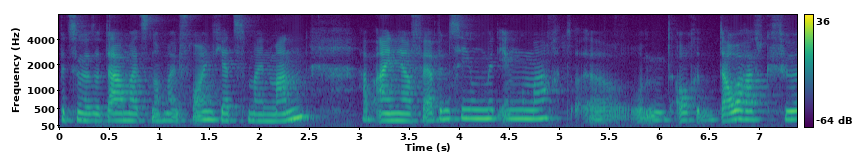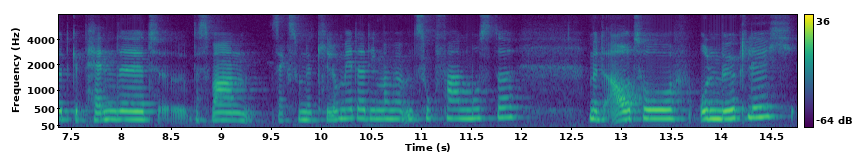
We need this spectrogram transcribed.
beziehungsweise damals noch mein Freund, jetzt mein Mann. Habe ein Jahr Fernbeziehung mit ihm gemacht äh, und auch dauerhaft geführt, gependelt. Das waren 600 Kilometer, die man mit dem Zug fahren musste. Mit Auto unmöglich,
